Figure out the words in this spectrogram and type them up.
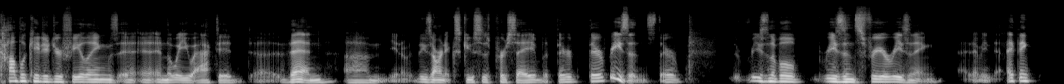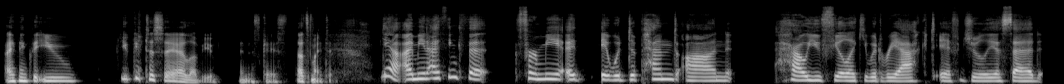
complicated your feelings and, and the way you acted uh, then. Um, you know, these aren't excuses per se, but they're they're reasons. They're reasonable reasons for your reasoning. I mean, I think I think that you you get to say I love you in this case. That's my take. Yeah, I mean, I think that for me, it, it would depend on how you feel like you would react if Julia said,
